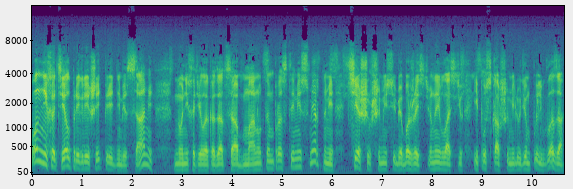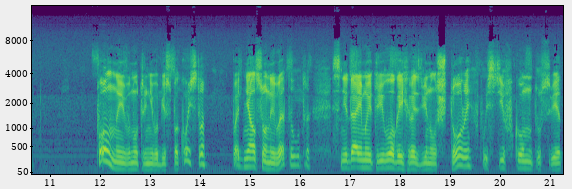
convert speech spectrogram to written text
Он не хотел прегрешить перед небесами, но не хотел оказаться обманутым простыми смертными, тешившими себя божественной властью и пускавшими людям пыль в глаза. Полный внутреннего беспокойства, поднялся он и в это утро, с недаемой тревогой раздвинул шторы, впустив в комнату свет.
